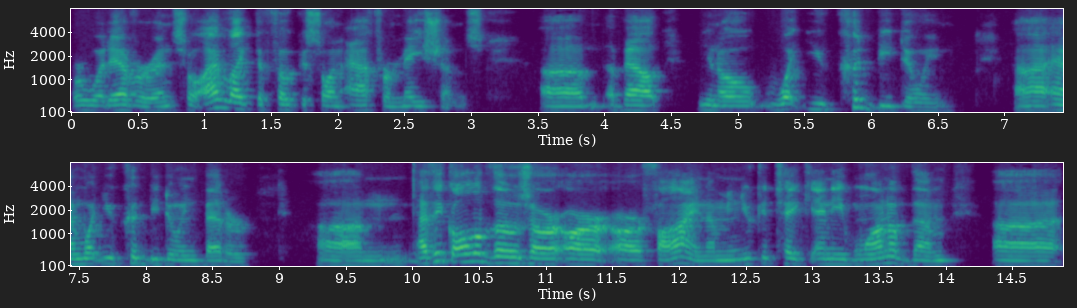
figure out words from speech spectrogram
or whatever. And so I like to focus on affirmations um, about, you know, what you could be doing uh, and what you could be doing better. Um, I think all of those are, are, are fine. I mean, you could take any one of them uh,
